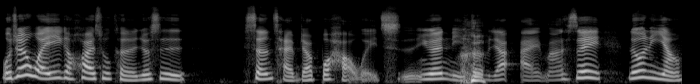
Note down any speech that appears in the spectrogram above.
我觉得唯一一个坏处可能就是身材比较不好维持，因为你就比较矮嘛，所以如果你养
